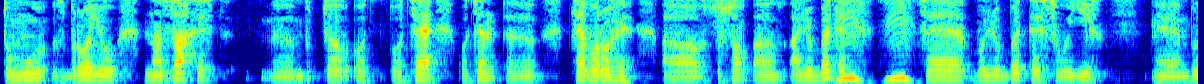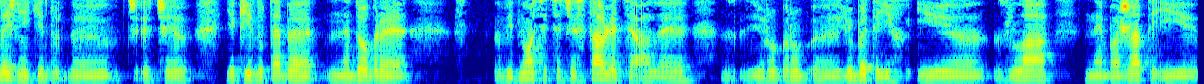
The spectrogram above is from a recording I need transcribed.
тому зброю на захист. е, То оце, оце е, це вороги. А, стосов, а, а любити це любити своїх ближніх, які, чи, чи, які до тебе недобре відносяться чи ставляться, але е, любити їх і е, зла не бажати, і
